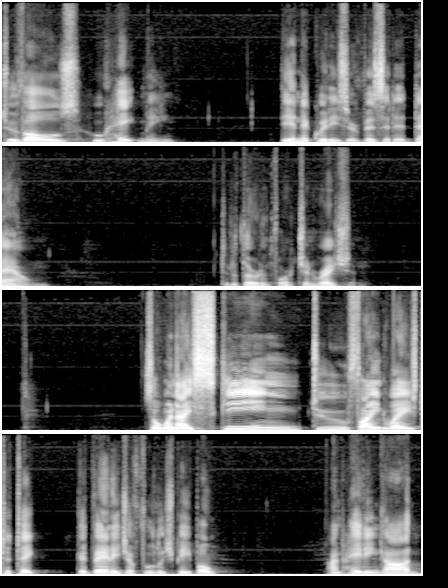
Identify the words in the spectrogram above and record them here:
To those who hate me, the iniquities are visited down to the third and fourth generation. So when I scheme to find ways to take advantage of foolish people, I'm hating God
